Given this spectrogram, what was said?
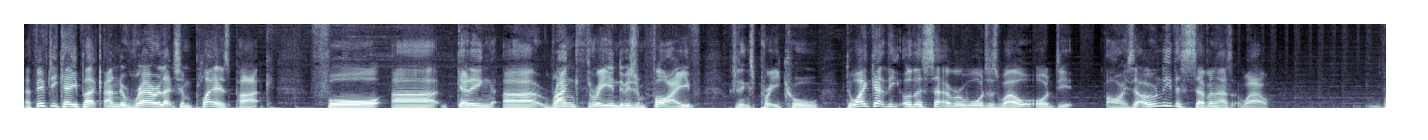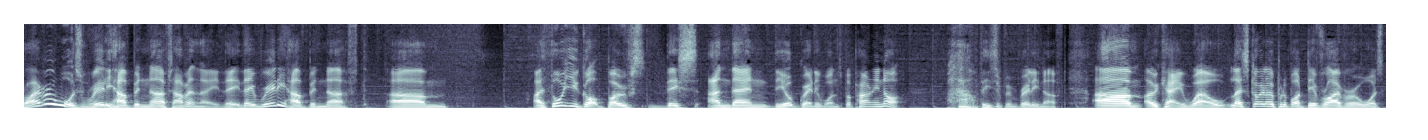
a 50k pack and a rare Electrum players pack for uh, getting uh, rank 3 in Division 5, which I think is pretty cool. Do I get the other set of rewards as well? Or do you... Oh, is it only the 7 as... Wow. Rival rewards really have been nerfed, haven't they? They, they really have been nerfed. Um, I thought you got both this and then the upgraded ones, but apparently not. Wow, these have been really nerfed. Um, okay, well, let's go and open up our Div Rival rewards.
